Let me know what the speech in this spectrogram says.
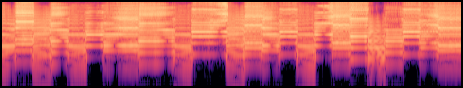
Thank you.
